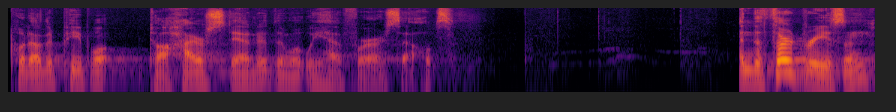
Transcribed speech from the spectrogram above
put other people to a higher standard than what we have for ourselves? And the third reason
